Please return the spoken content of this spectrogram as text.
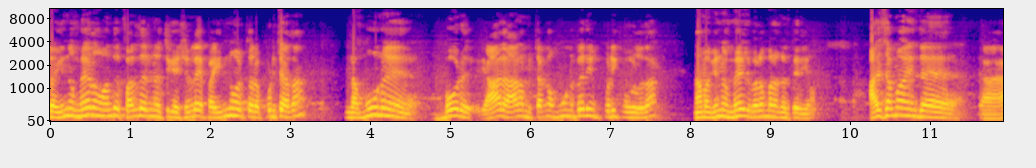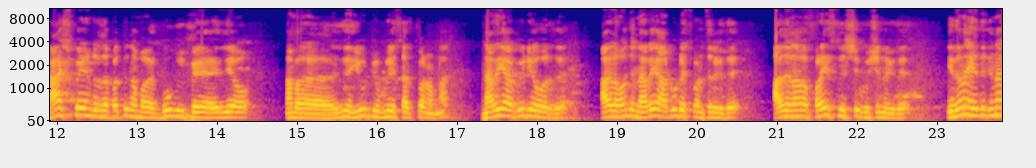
ஸோ இன்னும் மேலும் வந்து ஃபர்தர் இன்வெஸ்டிகேஷனில் இப்போ இன்னொருத்தரை பிடிச்சாதான் இந்த மூணு போர்டு யார் ஆரம்பித்தாங்க மூணு பேரையும் பிடிக்கும்போது தான் நமக்கு இன்னும் மேல் விளம்பரங்கள் தெரியும். அது சம இந்த ஆஷ்பேன்றதை பற்றி நம்ம கூகுள் பே இதுலையோ நம்ம இது யூடியூப்லேயோ சர்ச் பண்ணோம்னா நிறையா வீடியோ வருது. அதில் வந்து நிறைய அட்வர்டைஸ்மெண்ட்ஸ் இருக்குது. அது இல்லாமல் ப்ரைஸ் டிஸ்ட்ரிபியூஷன் இருக்குது. இதெல்லாம் எதுக்குன்னா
